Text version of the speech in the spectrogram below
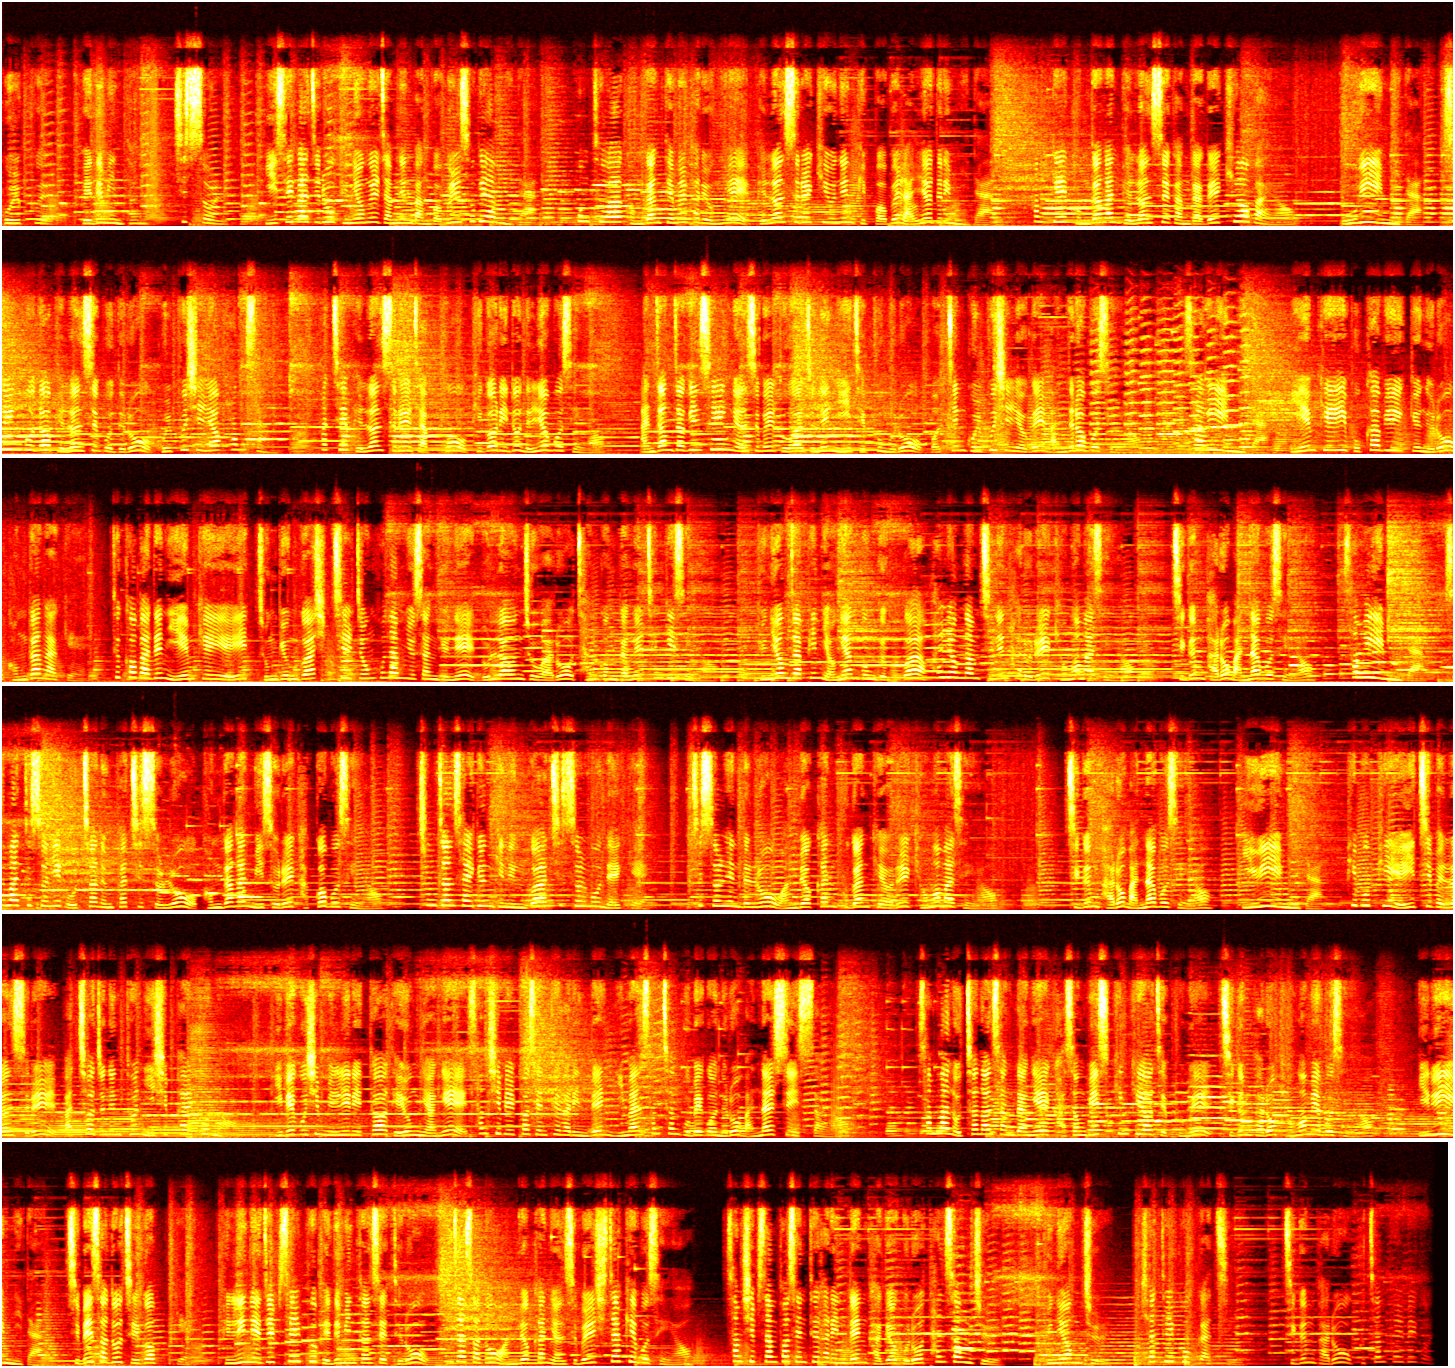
골프, 배드민턴, 칫솔 이 세 가지로 균형을 잡는 방법을 소개합니다. 홈트와 건강템을 활용해 밸런스를 키우는 비법을 알려드립니다. 함께 건강한 밸런스 감각을 키워봐요. 5위입니다. 스윙보더 밸런스 보드로 골프 실력 향상. 하체 밸런스를 잡고 비거리도 늘려보세요. 안정적인 스윙 연습을 도와주는 이 제품으로 멋진 골프 실력을 만들어 보세요. 4위입니다. EMK 복합유익균으로 건강하게 특허받은 EMKA 종균과 17종 혼합 유산균의 놀라운 조화로 장 건강을 챙기세요. 균형 잡힌 영양 공급과 활력 넘치는 하루를 경험하세요. 지금 바로 만나보세요. 3위입니다. 스마트 소닉 5000 음파 칫솔로 건강한 미소를 가꿔보세요. 충전 살균 기능과 칫솔모 4개, 칫솔 핸들로 완벽한 구강 케어를 경험하세요. 지금 바로 만나보세요. 2위입니다. 피부 pH 밸런스를 맞춰주는 톤 28 토너. 250ml 대용량에 31% 할인된 23,900원으로 만날 수 있어요. 35,000원 상당의 가성비 스킨케어 제품을 지금 바로 경험해보세요. 1위입니다. 집에서도 즐겁게 빌리네 집 셀프 배드민턴 세트로 혼자서도 완벽한 연습을 시작해보세요. 33% 할인된 가격으로 탄성줄, 균형줄, 셔틀콕까지 지금 바로 9,800원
